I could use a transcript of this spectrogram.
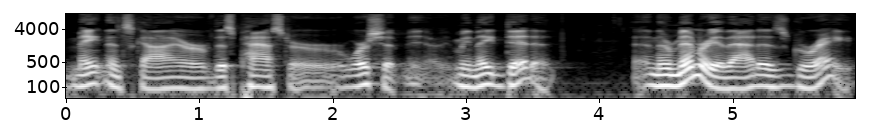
maintenance guy or this pastor or worship. I mean, they did it, and their memory of that is great.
